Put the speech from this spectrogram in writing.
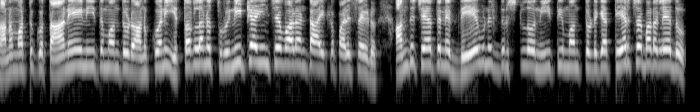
తన మట్టుకు తానే నీతిమంతుడు అనుకొని ఇతరులను తృణీకరించేవాడంట ఆ యొక్క పరిసయుడు. అందుచేతనే దేవుని దృష్టిలో నీతిమంతుడిగా తీర్చబడలేదు.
